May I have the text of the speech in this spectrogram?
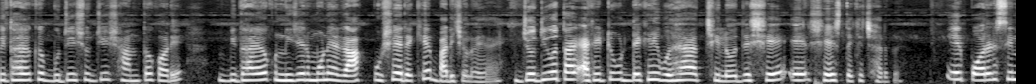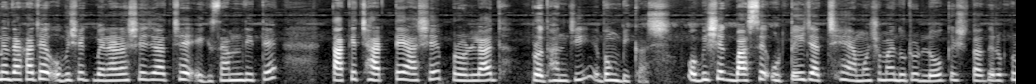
বিধায়ককে বুঝিয়ে সুঝিয়ে শান্ত করে, বিধায়ক নিজের মনে রাগ পুষে রেখে বাড়ি চলে যায়। যদিও তার অ্যাটিটিউড দেখেই বোঝা যাচ্ছিল যে সে এর শেষ দেখে ছাড়বে। এর পরের সিনে দেখা যায় অভিষেক বেনারসে যাচ্ছে এক্সাম দিতে। তাকে ছাড়তে আসে প্রহ্লাদ, প্রধানজি এবং বিকাশ। অভিষেক বাসে উঠতেই যাচ্ছে, এমন সময় দুটো লোক এসে তাদের ওপর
